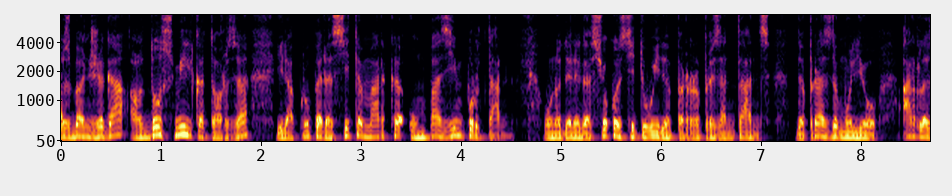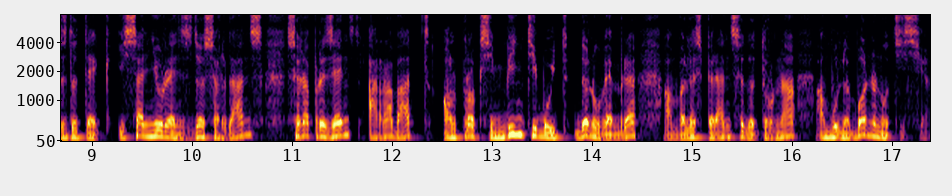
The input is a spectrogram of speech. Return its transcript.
es va engegar el 2014 i la propera cita marca un pas important. Una delegació constituïda per representants de Pras de Molló, Arles de Tec i Sant Llorenç de Cerdans serà present a Rabat el pròxim 28 de novembre amb l'esperança de tornar amb una bona notícia.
